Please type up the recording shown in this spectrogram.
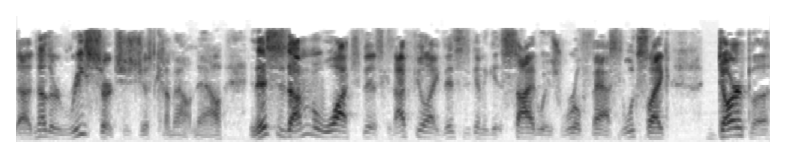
another research has just come out now. And this is I'm going to watch this because I feel like this is going to get sideways real fast. It looks like DARPA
